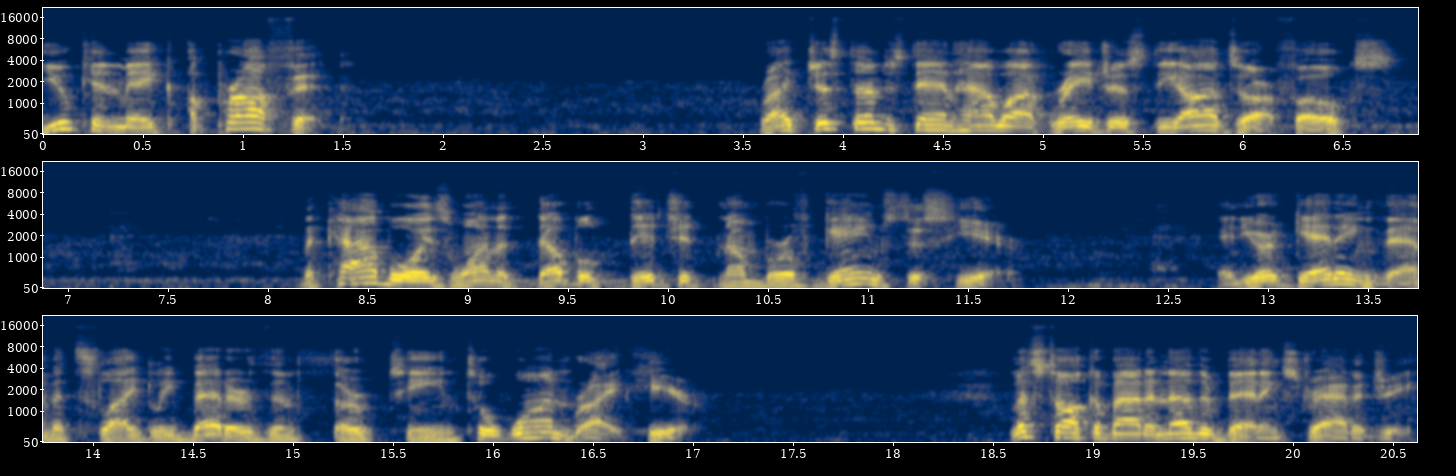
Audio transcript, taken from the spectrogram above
you can make a profit. Right? Just understand how outrageous the odds are, folks. The Cowboys won a double digit number of games this year. And you're getting them at slightly better than 13 to 1 right here. Let's talk about another betting strategy.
